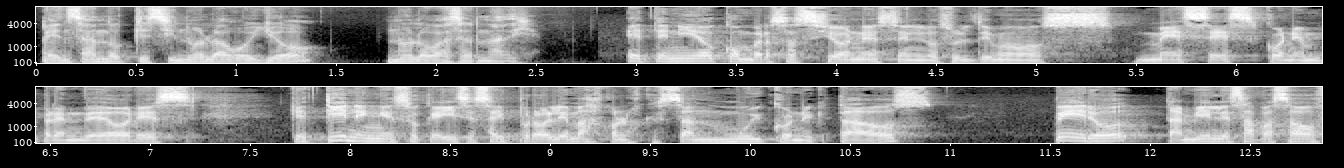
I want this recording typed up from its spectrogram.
pensando que si no lo hago yo, no lo va a hacer nadie. He tenido conversaciones en los últimos meses con emprendedores que tienen eso que dices, hay problemas con los que están muy conectados, pero también les ha pasado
